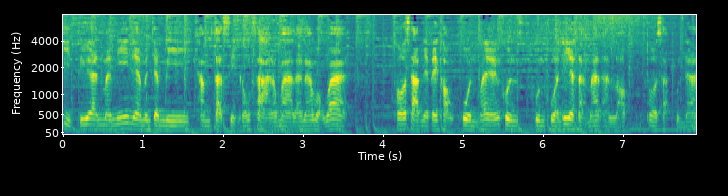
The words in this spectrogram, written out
กี่เดือนมานี้เนี่ยมันจะมีคำตัดสินของศาลออกมาแล้วนะ บอกว่าโทรศัพท์เนี่ยเป็นของคุณ เพราะฉะนั้นคุณคุณควรที่จะสามารถอันล็อกโทรศัพท์คุณได้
